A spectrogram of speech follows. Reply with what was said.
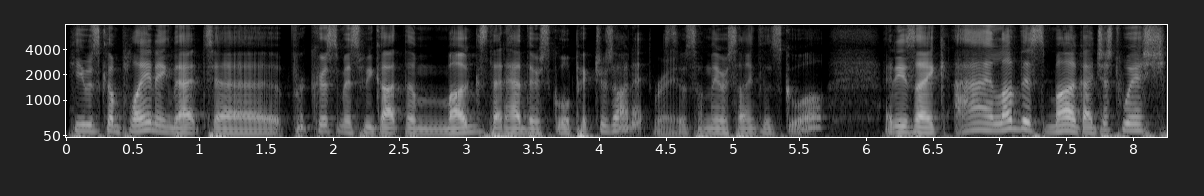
he was complaining that uh, for Christmas we got the mugs that had their school pictures on it. Right. So something they were selling to the school. And he's like, I love this mug. I just wish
